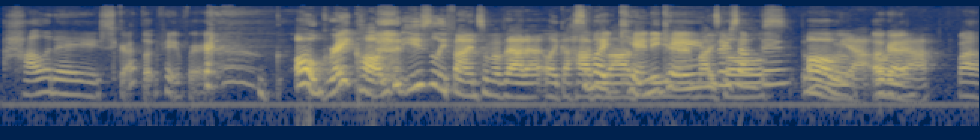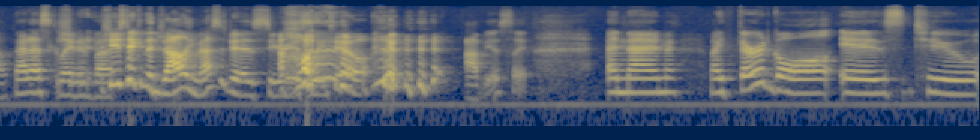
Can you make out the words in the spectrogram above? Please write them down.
holiday scrapbook paper. Oh, great call. You could easily find some of that at like a Hobby Some, like, Lobby candy canes or Michael's. something? Oh yeah. Oh okay. yeah. wow, that escalated, but She's taking the jolly messages seriously too. Obviously. And then my third goal is to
